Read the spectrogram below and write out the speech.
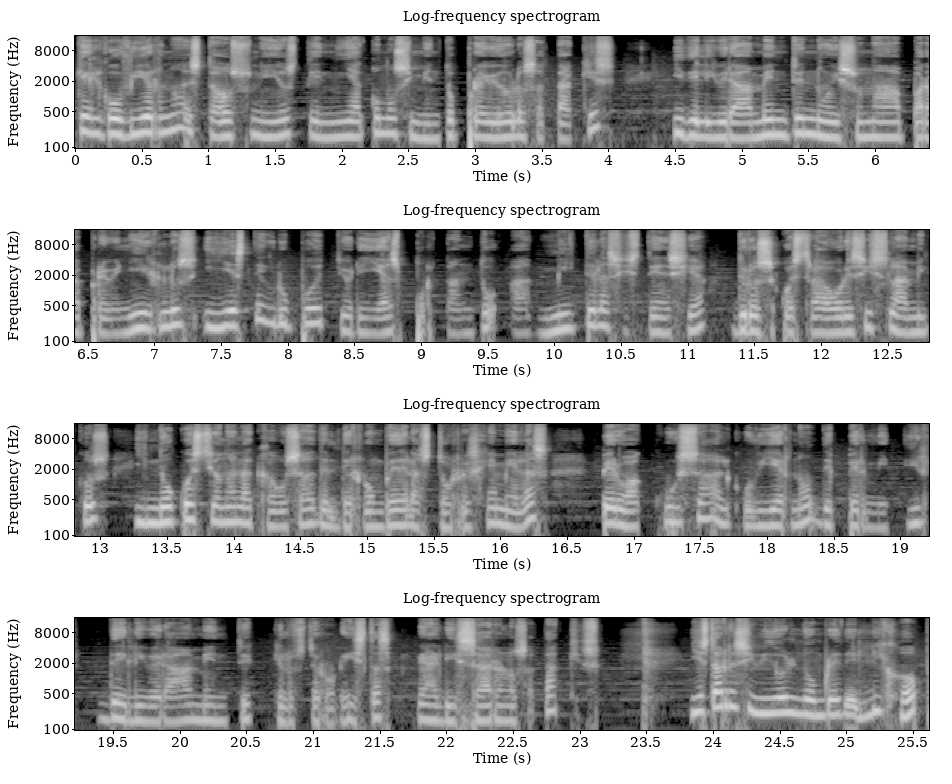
que el gobierno de Estados Unidos tenía conocimiento previo de los ataques y deliberadamente no hizo nada para prevenirlos y este grupo de teorías por tanto admite la asistencia de los secuestradores islámicos y no cuestiona la causa del derrumbe de las torres gemelas pero acusa al gobierno de permitir deliberadamente que los terroristas realizaran los ataques. Y está recibido el nombre de LIHOP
